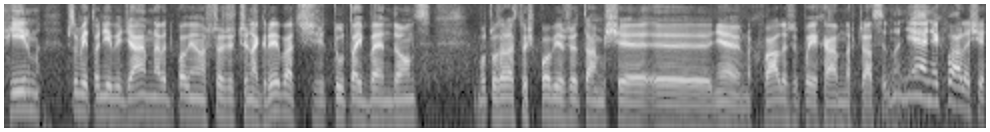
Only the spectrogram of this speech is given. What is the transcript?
film, w sumie to nie wiedziałem, nawet powiem szczerze, czy nagrywać tutaj będąc, bo to zaraz ktoś powie, że tam się, yy, nie wiem, no chwalę, że pojechałem na wczasy. No nie, nie chwalę się.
